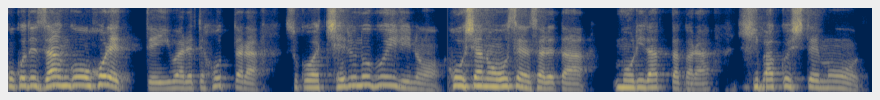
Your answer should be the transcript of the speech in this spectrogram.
ここで塹壕を掘れって言われて掘ったらそこはチェルノブイリの放射能汚染された森だったから被爆してもう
